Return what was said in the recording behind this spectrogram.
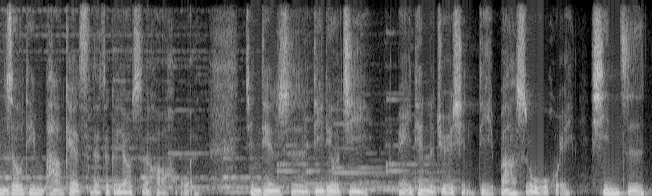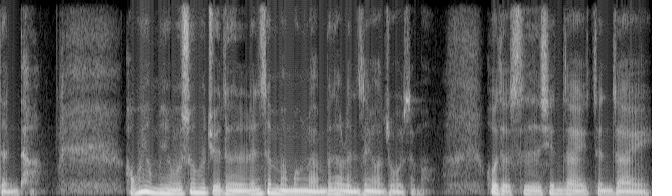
迎收听 Podcast 的这个钥匙好好玩。今天是第六季每一天的觉醒第八十五回，心之灯塔。好朋友们，有时候觉得人生茫茫然，不知道人生要做什么，或者是现在正在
